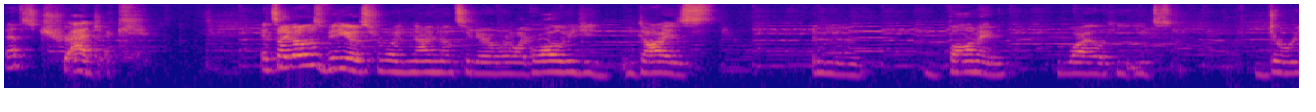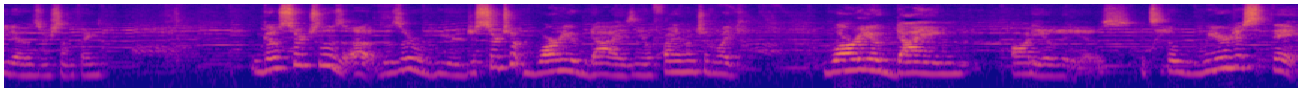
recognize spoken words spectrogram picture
That's tragic. It's like all those videos from like nine months ago where like Waluigi dies in a bombing while he eats Doritos or something. Go search those up. Those are weird. Just search up Wario dies and you'll find a bunch of like Wario dying audio videos. It's the weirdest thing.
